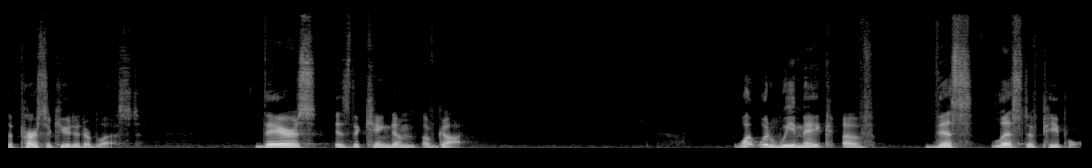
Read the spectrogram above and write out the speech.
The persecuted are blessed. Theirs is the kingdom of God. What would we make of this list of people?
